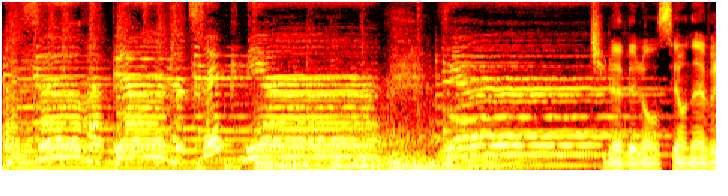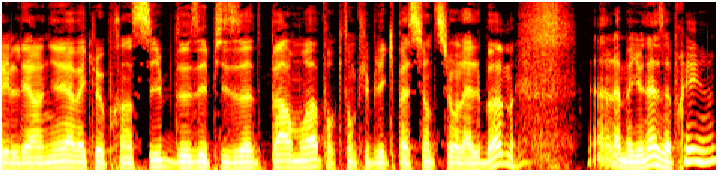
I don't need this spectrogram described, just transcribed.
On fera plein de trucs bien, bien. Tu l'avais lancé en avril dernier avec le principe deux épisodes par mois pour que ton public patiente sur l'album. Ah, La mayonnaise a pris. Hein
